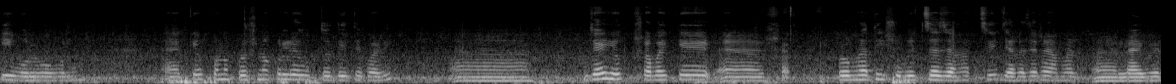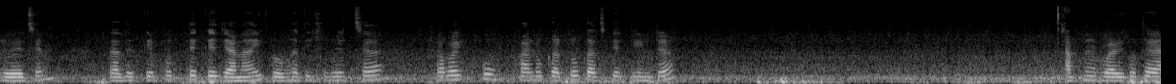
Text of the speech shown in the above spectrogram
কী বলব বলুন? কেউ কোনো প্রশ্ন করলে উত্তর দিতে পারি। যাই হোক, সবাইকে প্রভাতী শুভেচ্ছা জানাচ্ছি। যারা যারা আমার লাইভে রয়েছেন, তাদেরকে প্রত্যেককে জানাই প্রভাতী শুভেচ্ছা। সবাই খুব ভালো কাটুক আজকের দিনটা। আপনার বাড়ি কোথায়?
